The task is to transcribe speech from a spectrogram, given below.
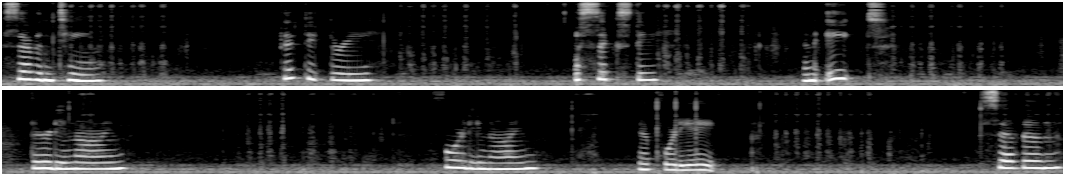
17, 53, a 60, an 8, 39, 49, yeah, 48, 7,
